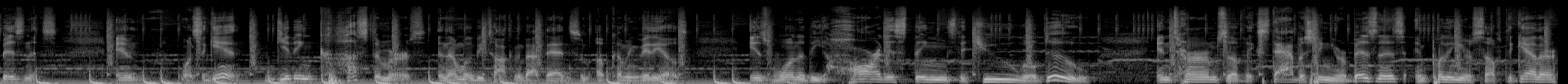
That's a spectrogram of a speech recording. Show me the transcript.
business. And once again, getting customers, and I'm to be talking about that in some upcoming videos, is one of the hardest things that you will do in terms of establishing your business and putting yourself together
